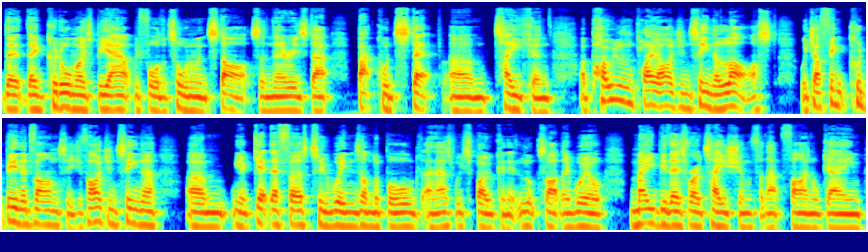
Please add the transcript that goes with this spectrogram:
they, they could almost be out before the tournament starts, and there is that backward step um, taken. Uh, Poland play Argentina last, which I think could be an advantage if Argentina, um, you know, get their first two wins on the board, and as we've spoken, it looks like they will. Maybe there's rotation for that final game.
